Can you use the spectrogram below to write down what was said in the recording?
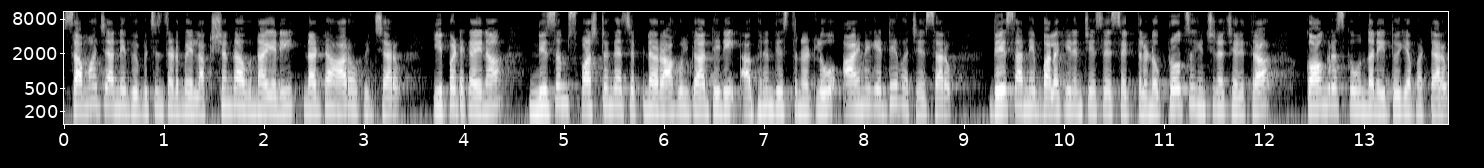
సమాజాన్ని విభజించడమే లక్ష్యంగా ఉన్నాయని నడ్డా ఆరోపించారు. ఇప్పటికైనా నిజం స్పష్టంగా చెప్పిన రాహుల్ గాంధీని అభినందిస్తున్నట్లు ఆయన ఎద్దేవా చేశారు. దేశాన్ని బలహీనం చేసే శక్తులను ప్రోత్సహించిన చరిత్ర కాంగ్రెస్కు ఉందని దుయ్యబట్టారు.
